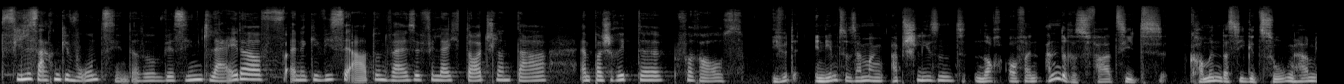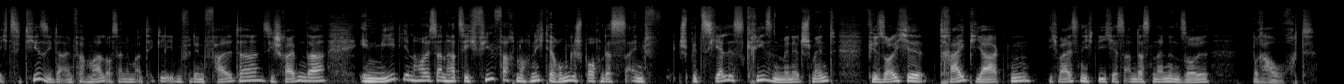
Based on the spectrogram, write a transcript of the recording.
viele Sachen gewohnt sind. Also wir sind leider auf eine gewisse Art und Weise vielleicht Deutschland da ein paar Schritte voraus. Ich würde in dem Zusammenhang abschließend noch auf ein anderes Fazit kommen, das Sie gezogen haben. Ich zitiere Sie da einfach mal aus einem Artikel eben für den Falter. Sie schreiben da, in Medienhäusern hat sich vielfach noch nicht herumgesprochen, dass es ein spezielles Krisenmanagement für solche Treibjagden, ich weiß nicht, wie ich es anders nennen soll, braucht.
